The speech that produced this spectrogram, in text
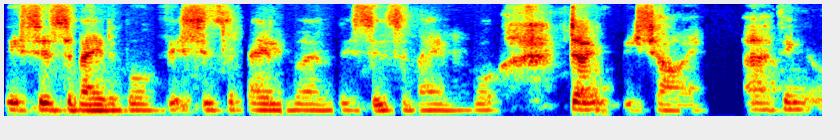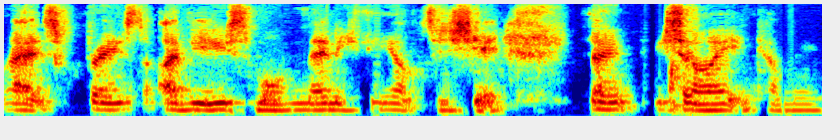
this is available, this is available, this is available. Don't be shy. I think that's a phrase that I've used more than anything else this year. Don't be shy in coming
